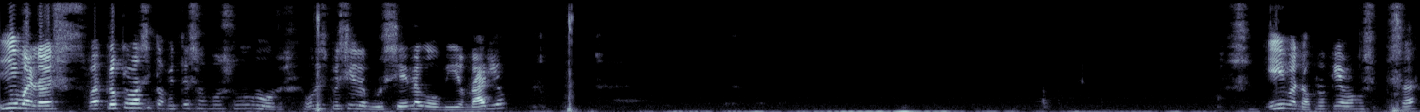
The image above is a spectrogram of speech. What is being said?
Y bueno, es, creo que básicamente somos un, una especie de murciélago millonario. Y bueno, creo que vamos a empezar.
